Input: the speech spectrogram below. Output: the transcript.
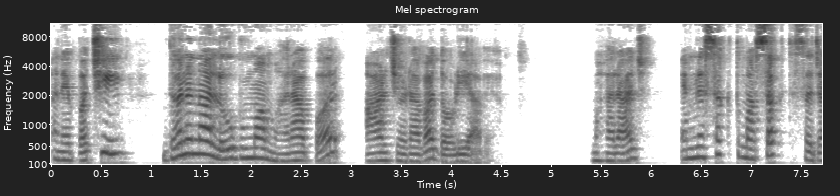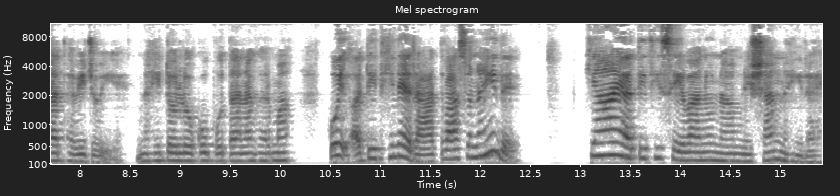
અને પછી ધનના લોભમાં મારા પર આર ચડાવવા દોડી આવ્યા. મહારાજ, એમને સખ્તમાં સખ્ત સજા થવી જોઈએ, નહીં તો લોકો પોતાના ઘરમાં કોઈ અતિથિને રાતવાસો નહીં દે? ક્યાંય અતિથિ સેવાનું નામ નિશાન નહીં રહે?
